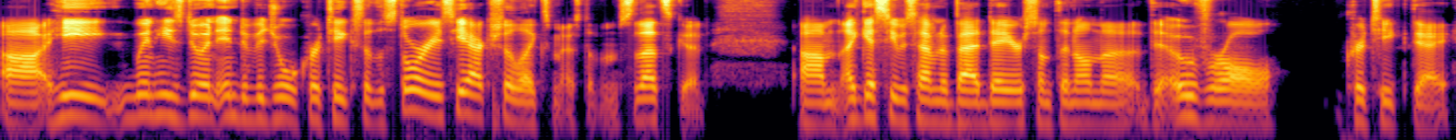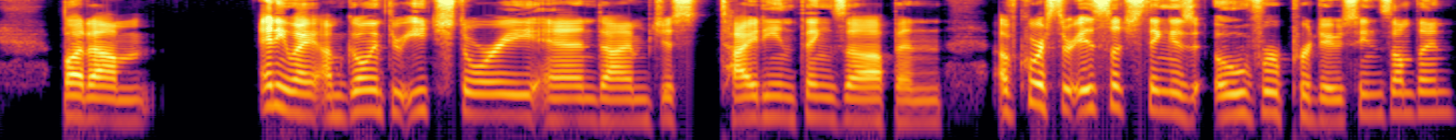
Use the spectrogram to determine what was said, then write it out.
uh he when he's doing individual critiques of the stories, he actually likes most of them. So that's good. Um I guess he was having a bad day or something on the the overall critique day. But um anyway, I'm going through each story and I'm just tidying things up. And of course, there is such thing as overproducing something,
